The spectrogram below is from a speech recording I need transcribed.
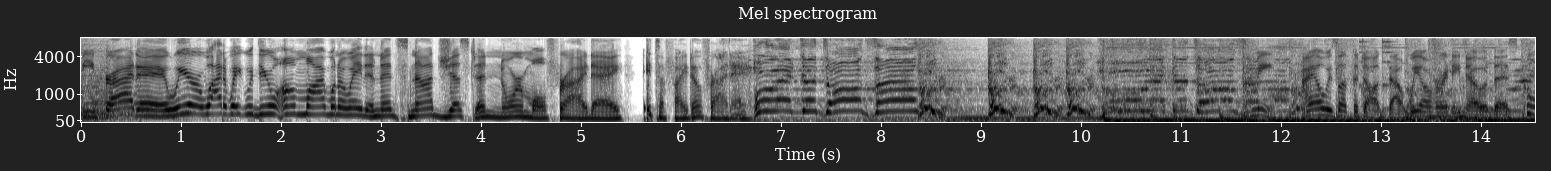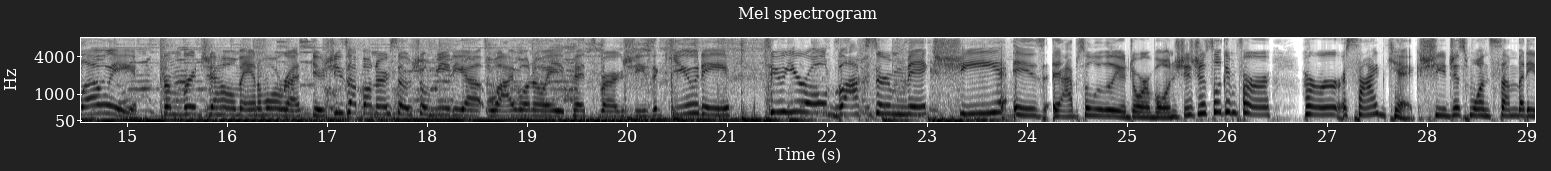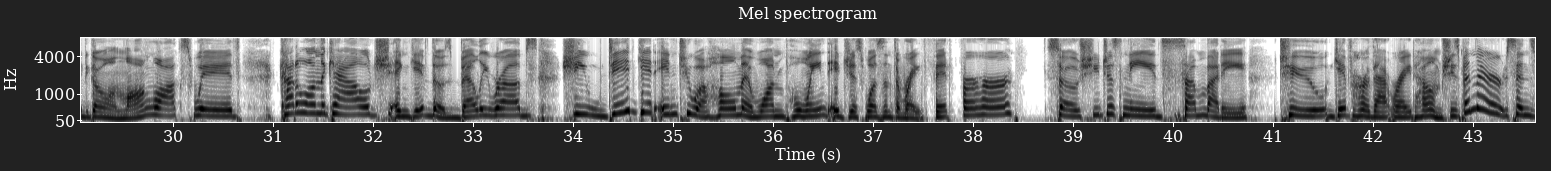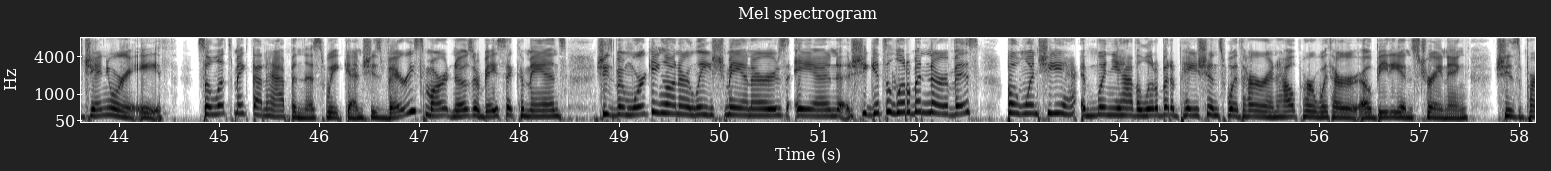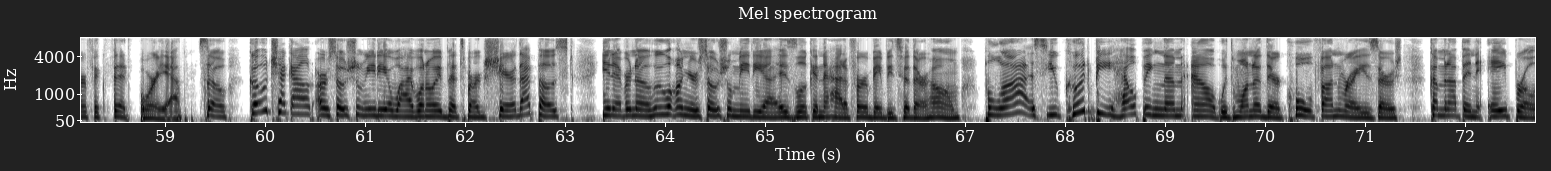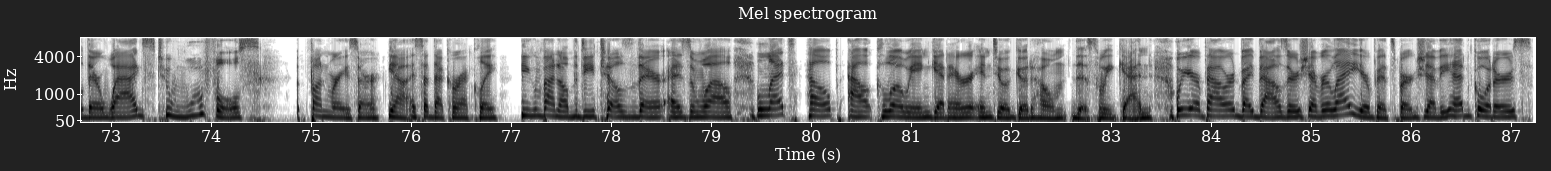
Happy Friday. We are wide awake with you on Y108, and it's not just a normal Friday, it's a Fido Friday. Who always let the dogs out. We already know this. Chloe from Bridge to Home Animal Rescue. She's up on our social media, Y108 Pittsburgh. She's a cutie. Two year old boxer mix. She is absolutely adorable, and she's just looking for her sidekick. She just wants somebody to go on long walks with, cuddle on the couch, and give those belly rubs. She did get into a home at one point, it just wasn't the right fit for her. So she just needs somebody to give her that right home. She's been there since January 8th. So let's make that happen this weekend. She's very smart, knows her basic commands. She's been working on her leash manners and she gets a little bit nervous, but when she when you have a little bit of patience with her and help her with her obedience training, she's a perfect fit for you. So go check out our social media Y108 Pittsburgh, share that post. You never know who on your social media is looking to add a fur baby to their home. Plus, you could be helping them out with one of their cool fundraisers coming up in April, their Wags to Woofles fundraiser. Yeah, I said that correctly. You can find all the details there as well. Let's help out Chloe and get her into a good home this weekend. We are powered by Bowser Chevrolet, your Pittsburgh Chevy headquarters.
